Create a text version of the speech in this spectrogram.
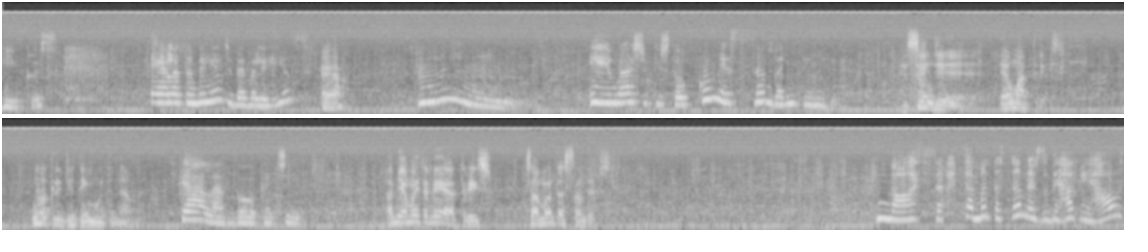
ricos. Ela também é de Beverly Hills? É? Hum. Eu acho que estou começando a entender. Sandy é uma atriz. Não acreditem muito nela. Cala a boca, Jake. A minha mãe também é atriz. Samantha Sanders. Nossa, Samantha Sanders do The Havley House?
